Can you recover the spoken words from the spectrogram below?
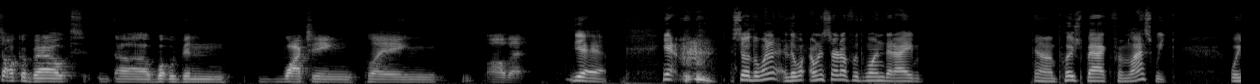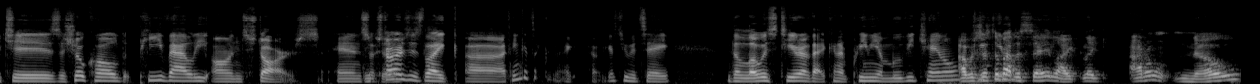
talk about uh, what we've been watching, playing, all that. Yeah, yeah, yeah. so the one, the one I want to start off with one that I uh, pushed back from last week, which is a show called P Valley on Starz, and so Okay. Starz is like uh, I think it's like I guess you would say the lowest tier of that kind of premium movie channel. I was just about know? to say, like, like I don't know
